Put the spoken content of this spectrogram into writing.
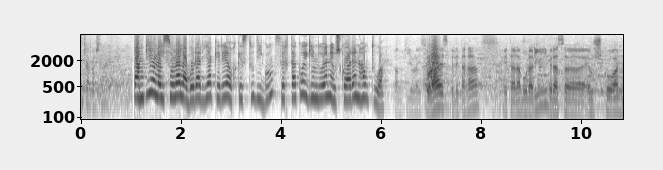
untsa pasten da. Pampio Laizola laborariak ere aurkeztu digu, zertako egin duen euskoaren hautua. Pampio Laizola, ez peletara, eta laborari, beraz uh, euskoan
